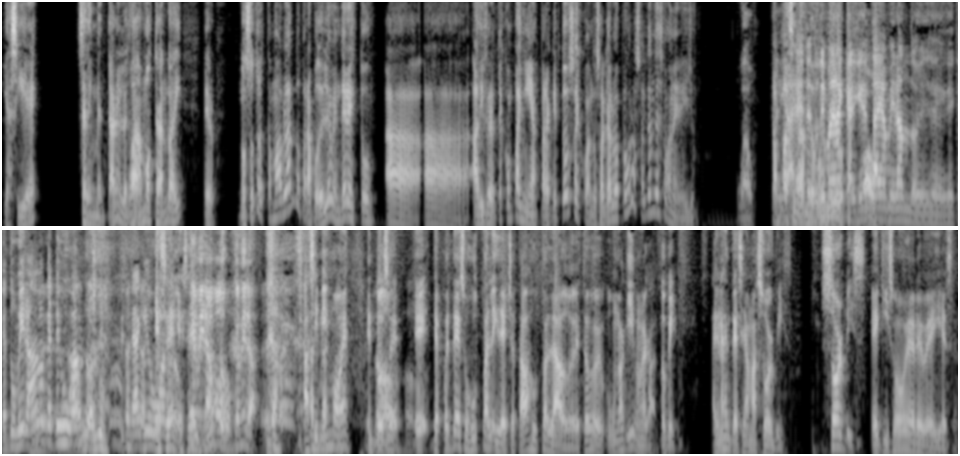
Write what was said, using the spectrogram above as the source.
Y así es. Se la inventaron y lo Wow. estaban mostrando ahí. Pero nosotros estamos hablando para poderle vender esto a, a- a diferentes compañías para que entonces cuando salgan los espejuelos salgan de esa manera. Y yo, Wow. están vacilando ¿Tú te imaginas que alguien Wow. está allá mirando y dice, ¿qué, qué tú miras? No, que estoy jugando. Estoy aquí jugando. Ese, ese es ¿Qué mira. Bobo? ¿Qué mira? Así mismo es. Entonces, No. eh, después de eso, justo al, y de hecho estaba justo al lado. Esto, uno aquí, uno acá. Ok. Hay una gente que se llama Sorbis. Sorbis. X-O-R-B-I-S.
